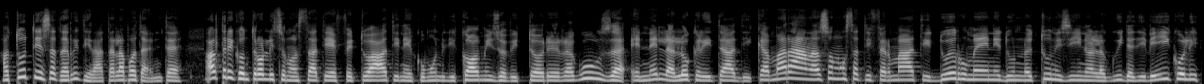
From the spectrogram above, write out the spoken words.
A tutti è stata ritirata la patente. Altri controlli sono stati effettuati nei comuni di Comiso, Vittorio e Ragusa e nella località di Camarana sono stati fermati due rumeni ed un tunisino alla guida dei veicoli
